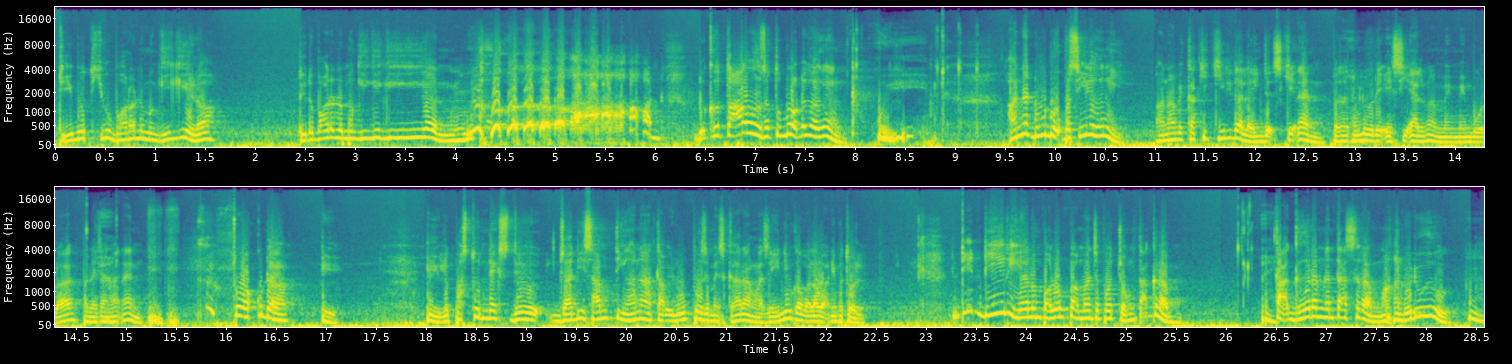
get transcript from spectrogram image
Tiba-tiba barang dia menggigil lah. Tidak barang dia menggigil-gigil kan. Dia ketawa satu blok dengar kan. Ui. Anak duduk bersila ni. Anak ambil kaki kiri dah lah injek sikit kan. Pasal dulu dia ACL kan main, main bola Pandai sangat kan. So aku dah Eh Eh lepas tu next dia Jadi something Ana tak boleh lupa sampai sekarang lah. Ini bukan buat lawak ni betul? Dia diri lah lompat-lompat macam pocong Tak geram. Eh. Tak geram dan tak seram. Ha, Dua-dua tu. Hmm.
